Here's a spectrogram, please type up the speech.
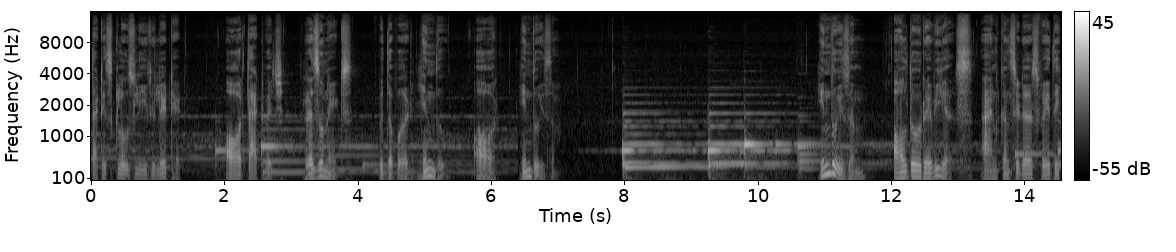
that is closely related or that which resonates with the word Hindu or Hinduism. Hinduism, although reveres and considers Vedic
